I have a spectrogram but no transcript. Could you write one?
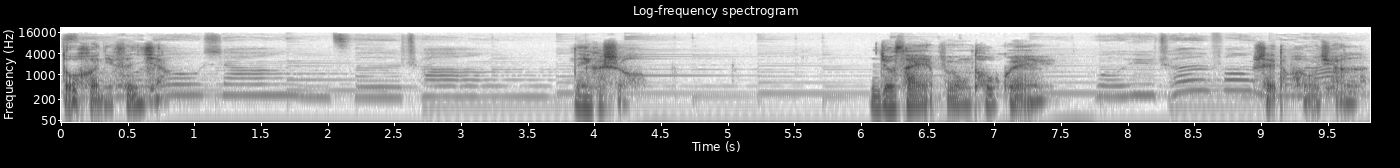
都和你分享，那个时候，你就再也不用偷窥谁的朋友圈了。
